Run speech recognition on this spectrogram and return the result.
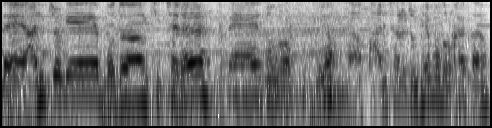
네, 안쪽에 모든 기체를 빼도록 했고요. 자, 관찰을 좀 해보도록 할까요?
